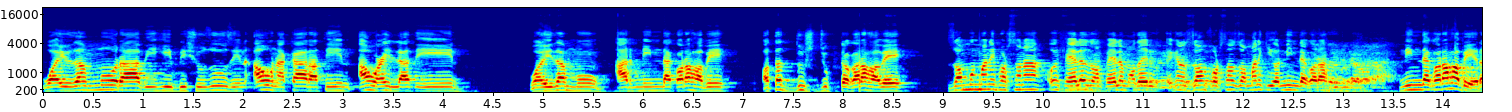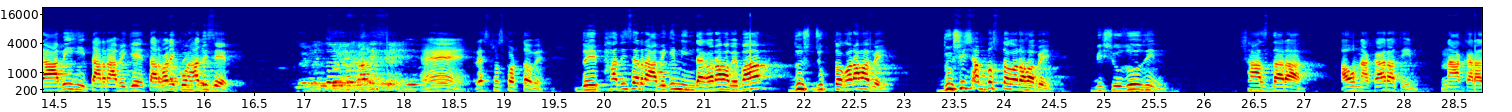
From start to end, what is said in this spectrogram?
ওয়াইদাম্মু রাবিহি বিশুজুজিন আও নাকারাতিন আও ইল্লাতিন ওয়াইদাম্মু আর নিন্দা করা হবে, অর্থাৎ দুষ্যুক্ত করা হবে। জম্মুন মানে পড়ছো না? ওই ফেলে জম, ফেলে মদের, এখানে জম না জম মানে কি? নিন্দা করা। নিন্দা করা হবে। রাবিহি, তার রাবিকে, তার মানে কোন হাদিসের? হ্যাঁ রেসপন্স করতে হবে। দৈব হাদিসের রাবিকে নিন্দা করা হবে বা দুষ্যুক্ত করা হবে, দোষী সাব্যস্ত করা হবে। বিশুজুজিন শ্বাস দ্বারা আও নাকারাতিন, নাকারা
